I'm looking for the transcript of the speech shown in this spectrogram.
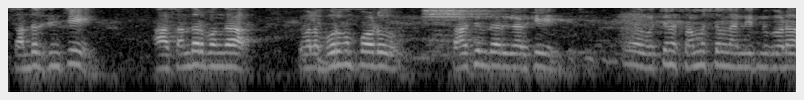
సందర్శించి ఆ సందర్భంగా ఇవాళ బురగంపాడు తహసీల్దార్ గారికి వచ్చిన సమస్యలన్నింటినీ కూడా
